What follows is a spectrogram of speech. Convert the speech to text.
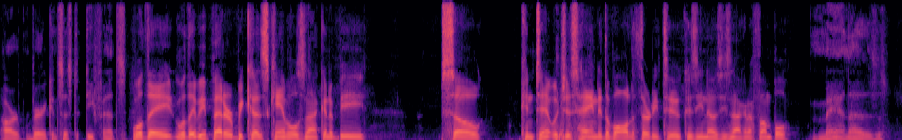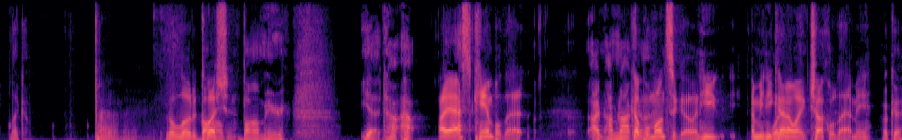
our very consistent defense? Will they will they be better because Campbell's not going to be so content with just handing the ball to 32 because he knows he's not going to fumble? Man, that is like a The loaded bomb, question. bomb here. Yeah, how, how, I asked Campbell that I, I'm not a couple gonna, months ago, and he, I mean, he kind of like chuckled at me. Okay,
